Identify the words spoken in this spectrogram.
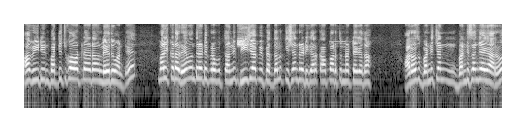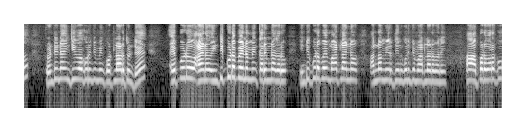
ఆ వీటిని పట్టించుకోవట్లేడం లేదు అంటే మరి ఇక్కడ రేవంత్ రెడ్డి ప్రభుత్వాన్ని బీజేపీ పెద్దలు కిషన్ రెడ్డి గారు కాపాడుతున్నట్టే కదా. ఆ రోజు బండి చన్ బండి సంజయ్ గారు ట్వంటీ నైన్ జీవో గురించి మేము కొట్లాడుతుంటే ఎప్పుడు ఆయన ఇంటికి కూడా పోయినాం మేము కరీంనగర్. ఇంటికి కూడా పోయి మాట్లాడినాం. అన్న మీరు దీని గురించి మాట్లాడమని. అప్పటి వరకు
